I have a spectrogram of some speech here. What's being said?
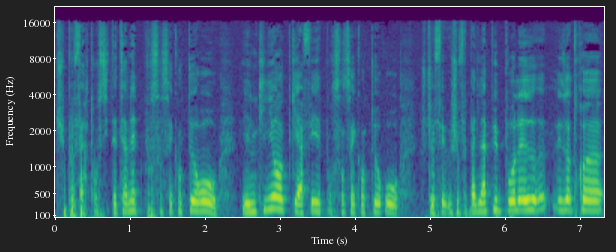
tu peux faire ton site internet pour 150 euros. Il y a une cliente qui a fait pour 150 euros. Je ne fais, fais pas de la pub pour les, autres,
